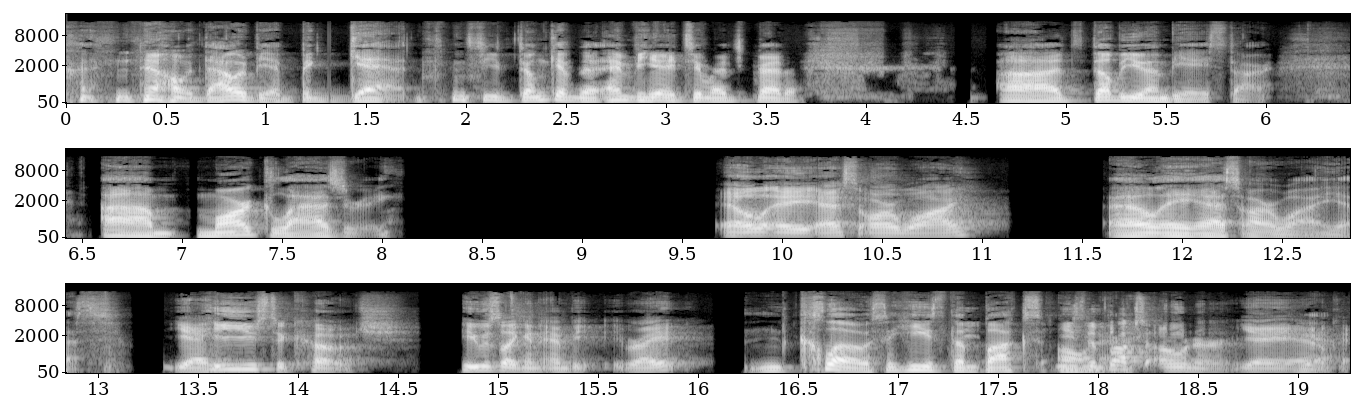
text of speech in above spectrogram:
no, that would be a big get. you don't give the NBA too much credit. Uh, it's WNBA star. Um, Marc Lasry. L A S R Y. L A S R Y. Yes, Yeah, he used to coach. He was like an NBA, right? close. He's the He- Bucks. He's owner. the Bucks owner. Yeah, yeah, yeah. Yeah. okay.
